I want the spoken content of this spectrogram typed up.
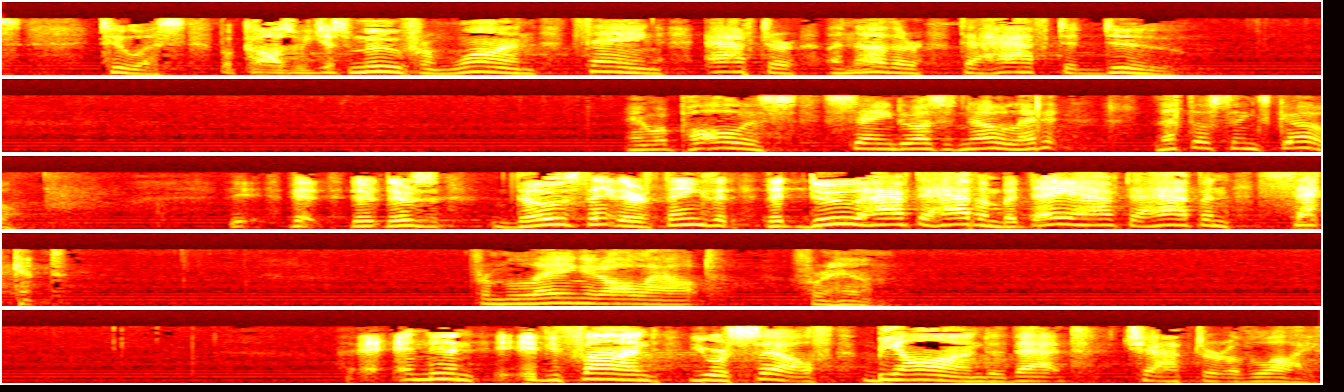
to us because we just move from one thing after another to have to do. And what Paul is saying to us is no, let it let those things go. There's those things, there are things that, that do have to happen, but they have to happen second from laying it all out for Him. And then, if you find yourself beyond that chapter of life,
